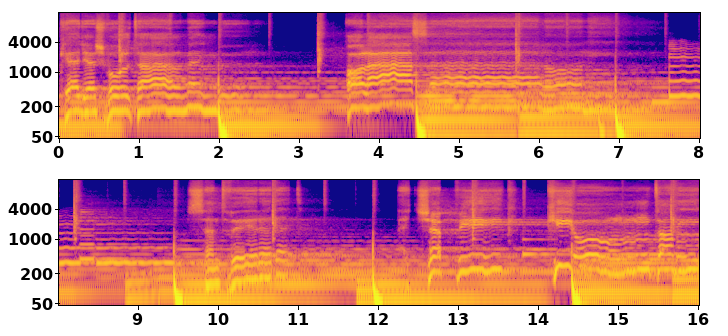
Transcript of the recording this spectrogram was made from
Kegyes voltál mennyből, alászállani. Szent véredet egy cseppig kiontani.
